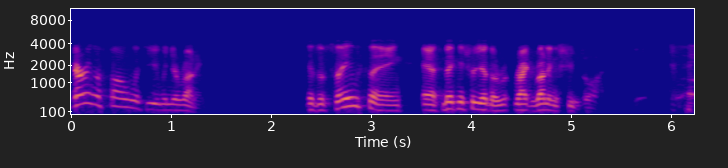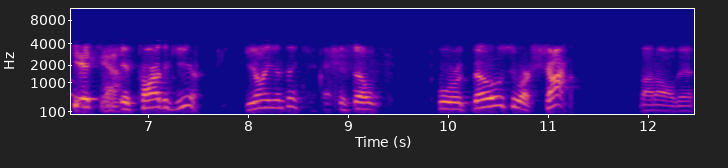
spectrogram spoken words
carrying a phone with you when you're running is the same thing as making sure you have the right running shoes on. It, yeah. It's part of the gear. You don't even think. And so, for those who are shocked about all this.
